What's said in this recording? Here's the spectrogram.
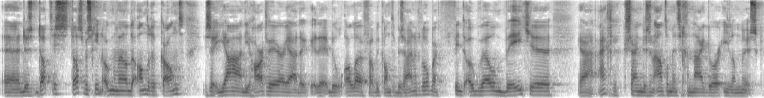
Eh, dus dat is, dat is misschien ook nog wel de andere kant. Is, ja, die hardware, ja, de, de- ik bedoel, alle fabrikanten bezuinigen erop. Maar ik vind ook wel een beetje... Ja, eigenlijk zijn dus een aantal mensen genaaid door Elon Musk.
